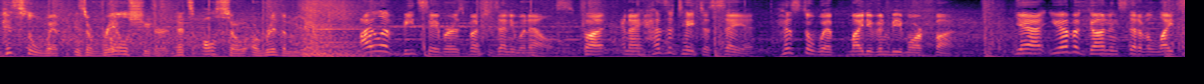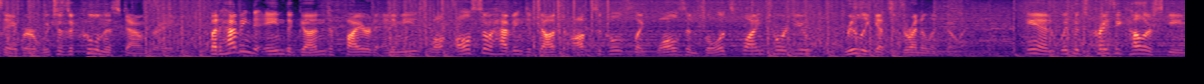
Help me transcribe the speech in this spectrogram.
Pistol Whip is a rail shooter that's also a rhythm game. I love Beat Saber as much as anyone else, but, and I hesitate to say it, Pistol Whip might even be more fun. Yeah, you have a gun instead of a lightsaber, which is a coolness downgrade, but having to aim the gun to fire at enemies while also having to dodge obstacles like walls and bullets flying toward you really gets adrenaline going. And with its crazy color scheme,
